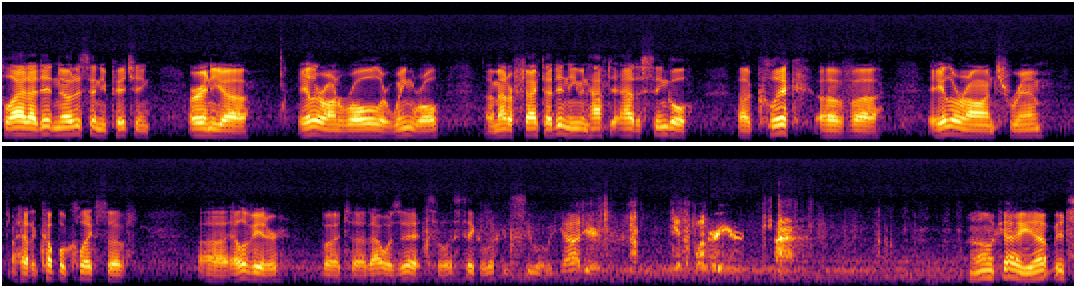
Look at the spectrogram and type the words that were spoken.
flight. I didn't notice any pitching or any uh, aileron roll or wing roll. A matter of fact, I didn't even have to add a single uh, click of uh, aileron trim. I had a couple clicks of uh, elevator, but uh, that was it. So let's take a look and see what we got here. Get up under here. Okay, yep, it's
